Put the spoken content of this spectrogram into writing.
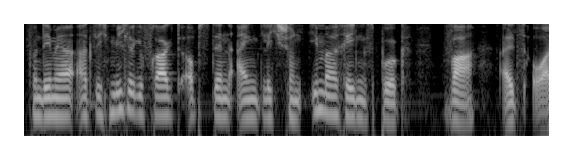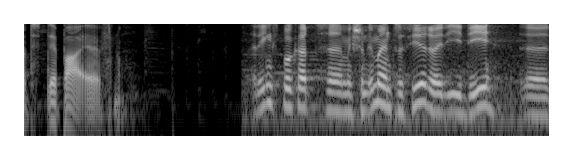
Von dem her hat sich Michel gefragt, ob es denn eigentlich schon immer Regensburg war als Ort der Bareröffnung. Regensburg hat äh, mich schon immer interessiert, weil die Idee äh,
